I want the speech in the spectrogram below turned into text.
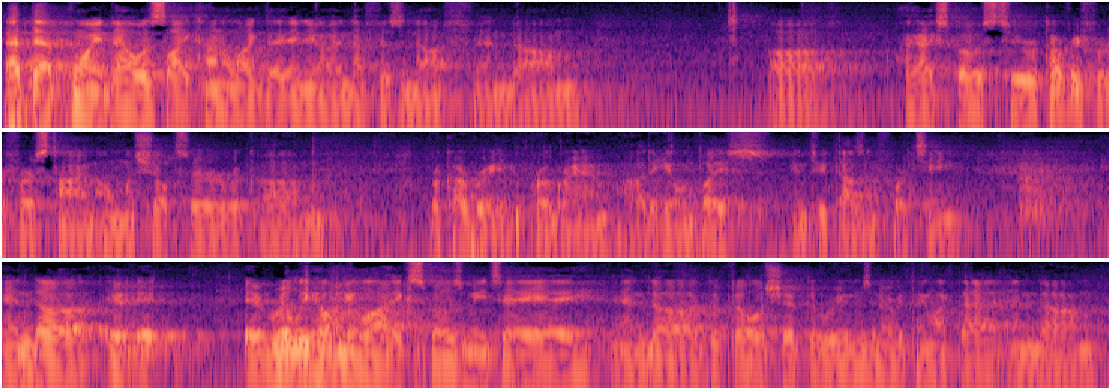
at that point, that was like kind of like that. You know, enough is enough, and um, uh, I got exposed to recovery for the first time, homeless shelter um, recovery program, uh, the Healing Place, in 2014, and uh, it, it, it really helped me a lot. Exposed me to AA and uh, the fellowship, the rooms, and everything like that, and. Um,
